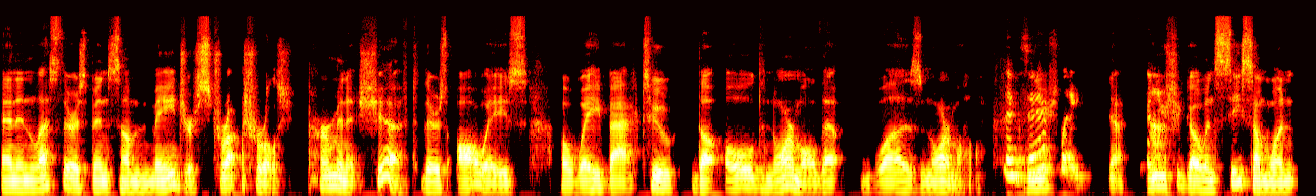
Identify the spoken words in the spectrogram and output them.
and unless there's been some major structural sh- permanent shift, there's always a way back to the old normal that was normal. Exactly. And you should go and see someone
